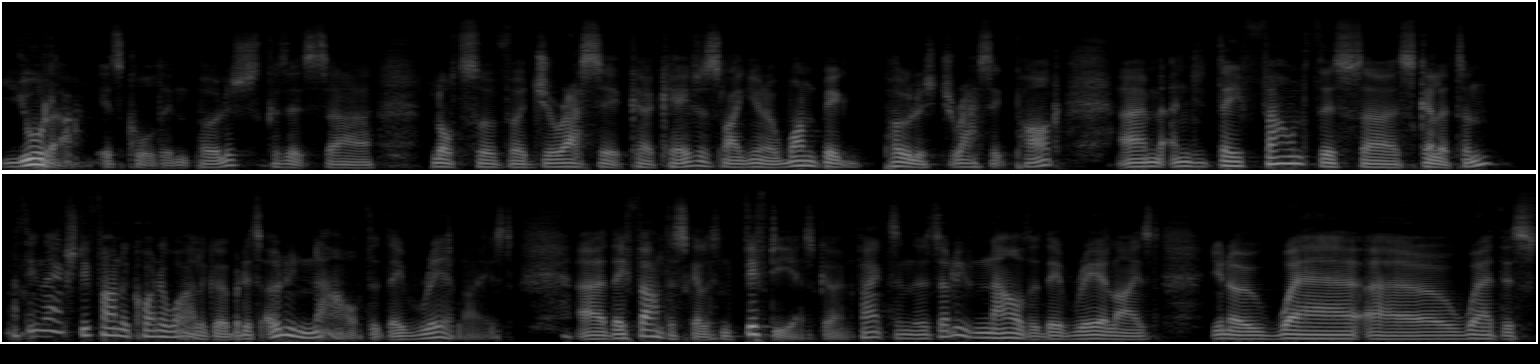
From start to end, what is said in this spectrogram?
Jura, it's called in Polish because it's uh, lots of uh, Jurassic uh, caves. It's like you know one big Polish Jurassic Park, um, and they found this uh, skeleton. I think they actually found it quite a while ago, but it's only now that they've realized. Uh, they found the skeleton 50 years ago, in fact, and it's only now that they've realized, you know, where uh, where this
